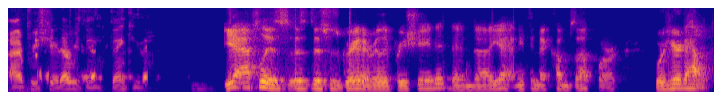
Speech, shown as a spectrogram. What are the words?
I appreciate everything. Thank you. Yeah, absolutely. This, this, this was great. I really appreciate it. And uh, yeah, anything that comes up, we're we're here to help.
